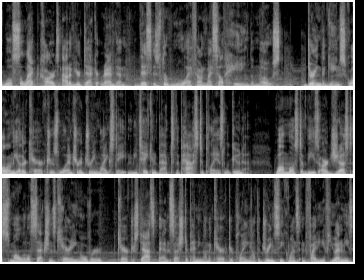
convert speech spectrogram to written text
will select cards out of your deck at random. This is the rule I found myself hating the most. During the game, Squall and the other characters will enter a dreamlike state and be taken back to the past to play as Laguna. While most of these are just small little sections carrying over character stats and such depending on the character playing out the dream sequence and fighting a few enemies,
